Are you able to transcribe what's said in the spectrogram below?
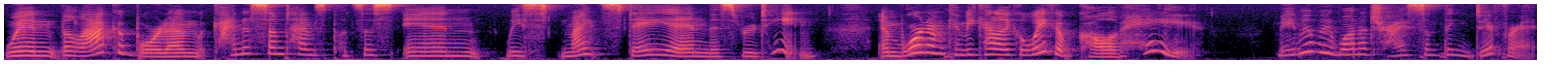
when the lack of boredom kind of sometimes puts us in, we might stay in this routine. And boredom can be kind of like a wake up call of, hey, maybe we want to try something different.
